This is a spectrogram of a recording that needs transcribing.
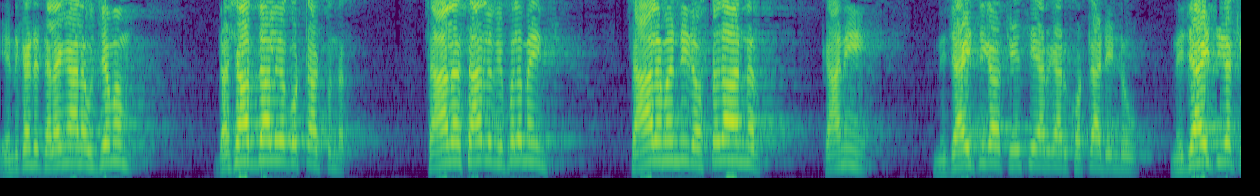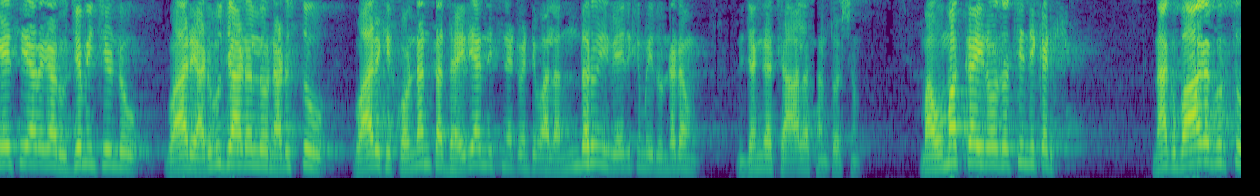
ఎందుకంటే తెలంగాణ ఉద్యమం దశాబ్దాలుగా కొట్లాడుతున్నారు. చాలాసార్లు విఫలమైంది. చాలామంది ఇది వస్తుందా అన్నారు. కానీ నిజాయితీగా కేసీఆర్ గారు కొట్లాడిండు నిజాయితీగా కేసీఆర్ గారు ఉద్యమించిండు వారి అడుగుజాడల్లో నడుస్తూ వారికి కొండంత ధైర్యాన్ని ఇచ్చినటువంటి వాళ్ళందరూ ఈ వేదిక మీద ఉండడం నిజంగా చాలా సంతోషం. మా ఉమక్క ఈరోజు వచ్చింది ఇక్కడికి. నాకు బాగా గుర్తు.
